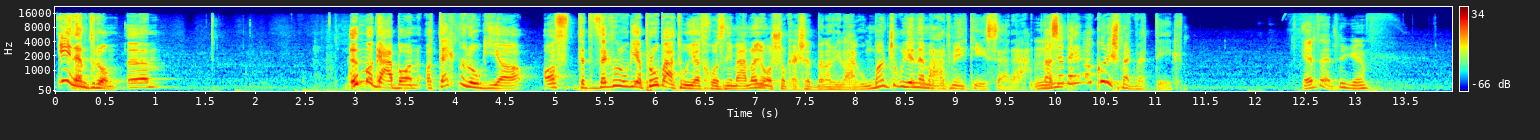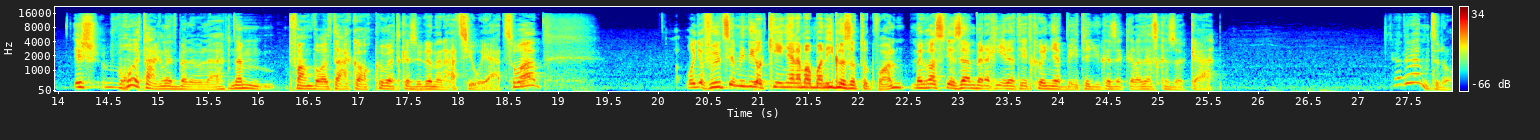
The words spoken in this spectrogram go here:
Én nem tudom. Öm, önmagában a technológia, az, tehát a technológia próbált újat hozni már nagyon sok esetben a világunkban, csak ugye nem állt még készen rá. De az emberek akkor is megvették. Érted? Igen. És holtág lett belőle, nem fandolták a következő generációját. Szóval, hogy a főcél mindig a kényelem, abban igazatok van, meg az, hogy az emberek életét könnyebbé tegyük ezekkel az eszközökkel. Hát nem tudom.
